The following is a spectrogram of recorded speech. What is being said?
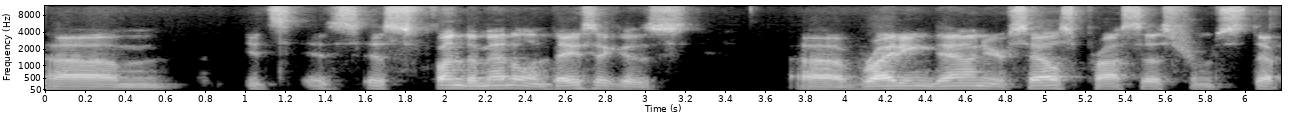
Um, it's, it's as fundamental and basic as uh, writing down your sales process from step,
